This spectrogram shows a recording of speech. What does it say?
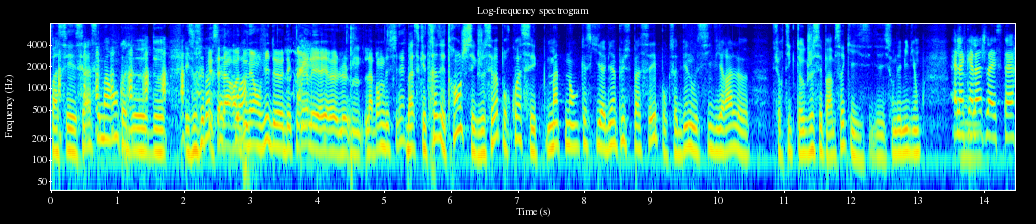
Enfin, c'est assez marrant, quoi. De, de- Et je sais pas Et ça leur a donné envie de découvrir les, euh, le- la bande dessinée? Bah, ce qui est très étrange, c'est que je sais pas pourquoi c'est maintenant. Qu'est-ce qui a bien pu se passer pour que ça devienne aussi viral euh, sur TikTok? Je sais pas. C'est vrai qu'ils ils sont des millions. Elle a quel âge, là, Esther?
